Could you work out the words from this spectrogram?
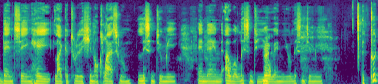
than saying, hey, like a traditional classroom, listen to me, and then I will listen to you, and you listen to me. It could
